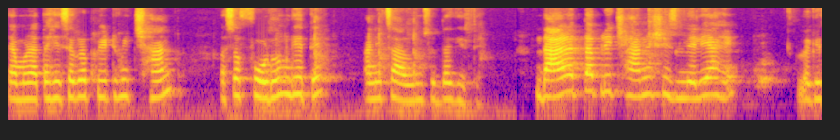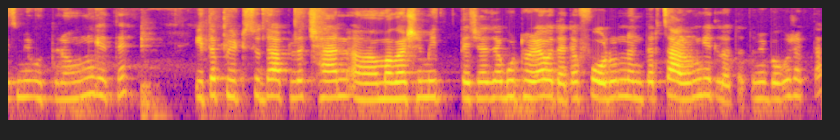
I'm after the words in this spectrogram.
त्यामुळे आता हे सगळं पीठ मी छान असं फोडून घेते आणि चाळूनसुद्धा घेते. डाळ आता आपली छान शिजलेली आहे. लगेच मी उतरवून घेते. इथं पीठ सुद्धा आपलं छान मगाशी मी त्याच्या ज्या गुठळ्या होत्या त्या फोडून नंतर चाळून घेतलं होतं. तुम्ही बघू शकता.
